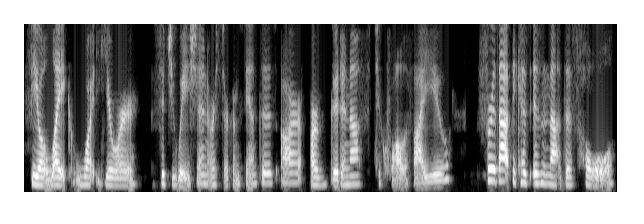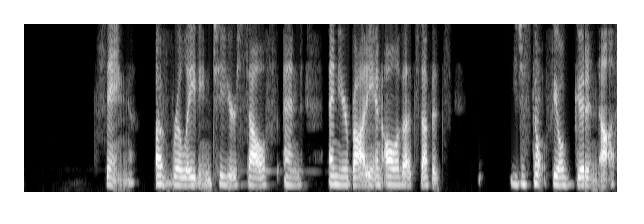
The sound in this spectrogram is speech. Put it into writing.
feel like what your situation or circumstances are are good enough to qualify you for that because isn't that this whole thing of relating to yourself and and your body and all of that stuff? It's you just don't feel good enough.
